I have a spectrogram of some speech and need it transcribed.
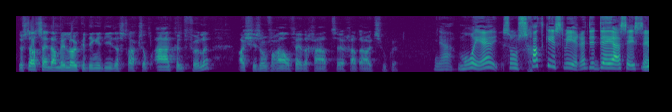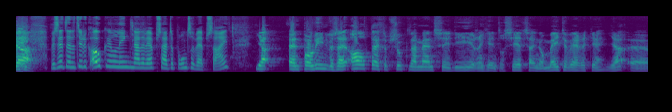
Dus dat zijn dan weer leuke dingen die je er straks op aan kunt vullen als je zo'n verhaal verder gaat, uh, gaat uitzoeken. Ja, mooi hè? Zo'n schatkist weer, hè? De DACC. Ja. We zetten natuurlijk ook een link naar de website op onze website. Ja, en Paulien, we zijn altijd op zoek naar mensen die hierin geïnteresseerd zijn om mee te werken. Ja, uh,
